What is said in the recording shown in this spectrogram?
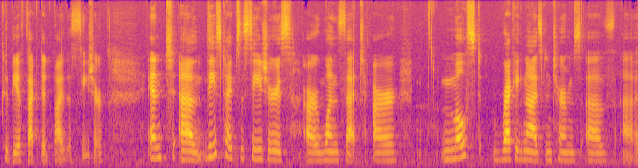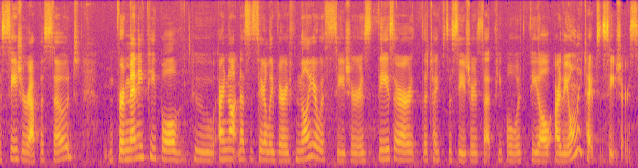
could be affected by this seizure. And um, these types of seizures are ones that are most recognized in terms of uh, a seizure episode. For many people who are not necessarily very familiar with seizures, these are the types of seizures that people would feel are the only types of seizures,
